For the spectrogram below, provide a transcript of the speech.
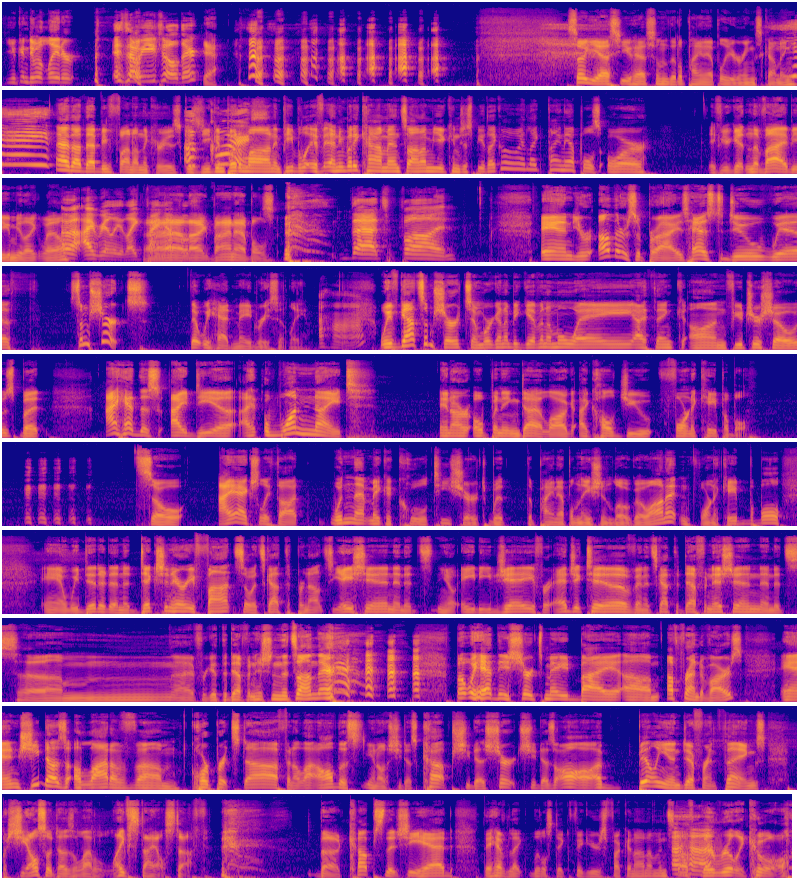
you can do it later." is that what you told her? Yeah. So yes, you have some little pineapple earrings coming. Yay. I thought that'd be fun on the cruise because you can put them course. on, and people, if anybody comments on them, you can just be like, "Oh, I like pineapples," or if you're getting the vibe, you can be like, "Well, Uh, I really like pineapples. I like pineapples." That's fun. and your other surprise has to do with some shirts that we had made recently. Uh huh. We've got some shirts, and we're going to be giving them away, I think, on future shows. But I had this idea. I one night in our opening dialogue, I called you fornicapable. so I actually thought, wouldn't that make a cool T-shirt with the Pineapple Nation logo on it and fornicapable? And we did it in a dictionary font, so it's got the pronunciation and it's you know ADJ for adjective, and it's got the definition, and it's um I forget the definition that's on there. but we had these shirts made by um, a friend of ours and she does a lot of um, corporate stuff and a lot all this you know she does cups she does shirts she does all a billion different things but she also does a lot of lifestyle stuff. The cups that she had they have like little stick figures fucking on them and stuff. They're really cool.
